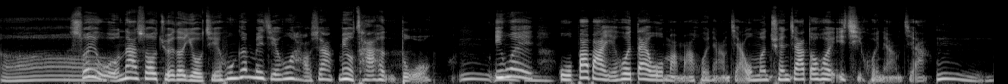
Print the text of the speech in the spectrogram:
哦，所以我那时候觉得有结婚跟没结婚好像没有差很多，嗯，因为嗯我爸爸也会带我妈妈回娘家，我们全家都会一起回娘家。嗯，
